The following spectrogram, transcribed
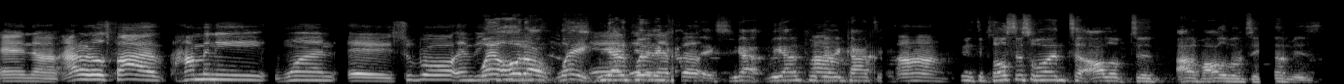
and uh, out of those five, how many won a Super Bowl MVP? well, hold on, wait, we gotta put it in NFL. context. We got we gotta put it in Uh, context. Uh huh. Because the closest one to all of to out of all of them to him is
